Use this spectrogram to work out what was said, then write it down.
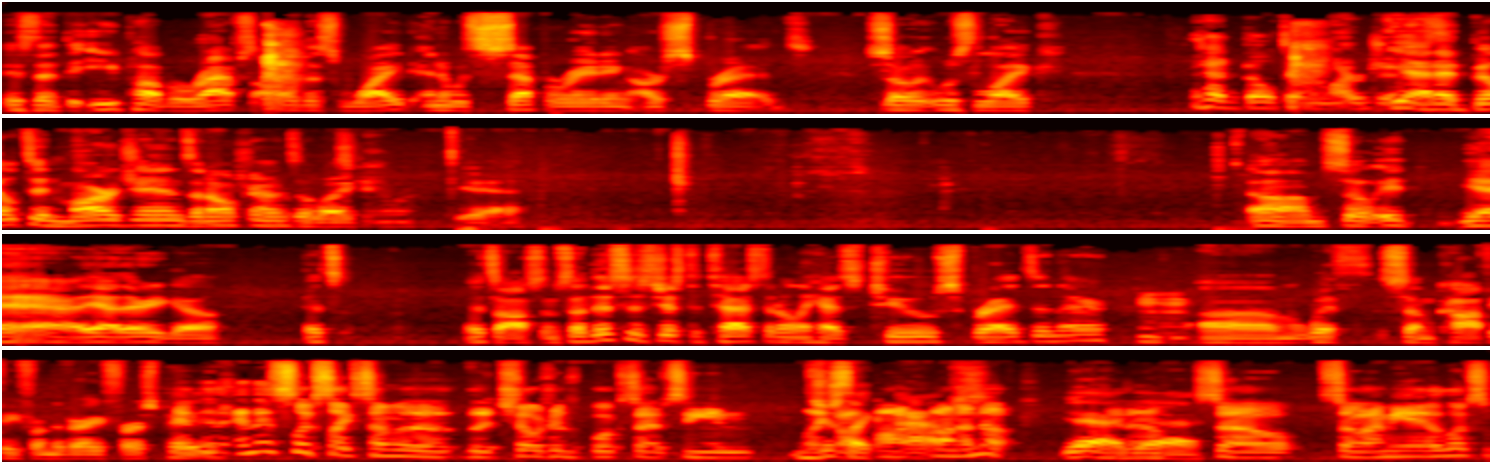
is that the EPUB wraps all this white and it was separating our spreads. So it was like, It had built-in margins. yeah, it had built in margins and all kinds of like, yeah. Um. So it. Yeah. Yeah. There you go. It's. It's awesome. So this is just a test. It only has two spreads in there, Mhm. um, with some copy from the very first And, page. thi- and this looks like some of the, the children's books I've seen like, Just on, like on, on a Nook. yeah. you know? Yeah. So so I mean it looks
